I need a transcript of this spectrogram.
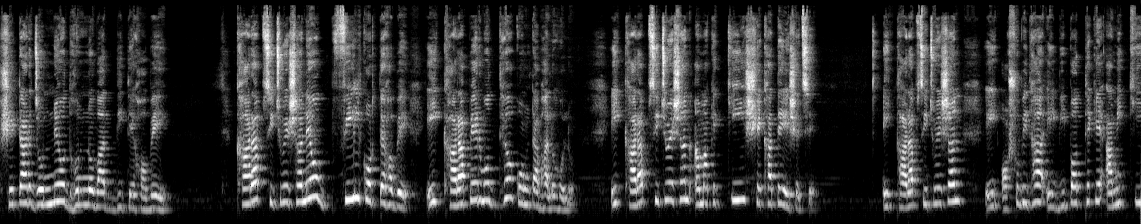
সেটার জন্যেও ধন্যবাদ দিতে হবে। খারাপ সিচুয়েশানেও ফিল করতে হবে, এই খারাপের মধ্যেও কোনটা ভালো হলো? এই খারাপ সিচুয়েশন আমাকে কি শেখাতে এসেছে? এই খারাপ সিচুয়েশান, এই অসুবিধা, এই বিপদ থেকে আমি কি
